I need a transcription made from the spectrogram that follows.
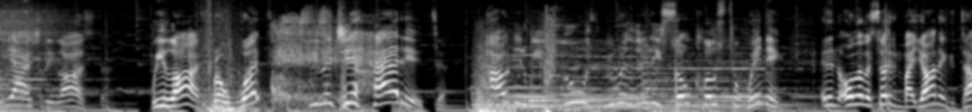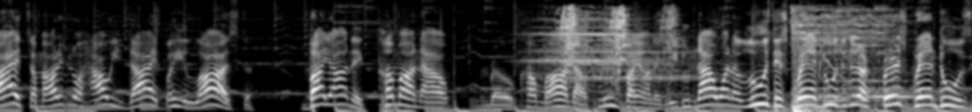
We actually lost. We lost, bro. What? We legit had it. How did we lose? We were literally so close to winning. And then all of a sudden, Bionic died somehow. I don't even know how he died, but he lost. Bionic, come on now. Bro, come on now. Please, Bionic. We do not want to lose this Grand Duels. This is our first Grand Duels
